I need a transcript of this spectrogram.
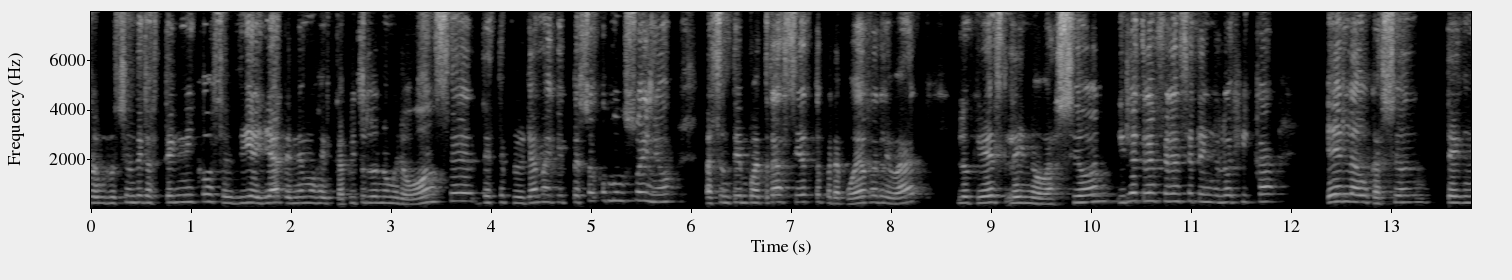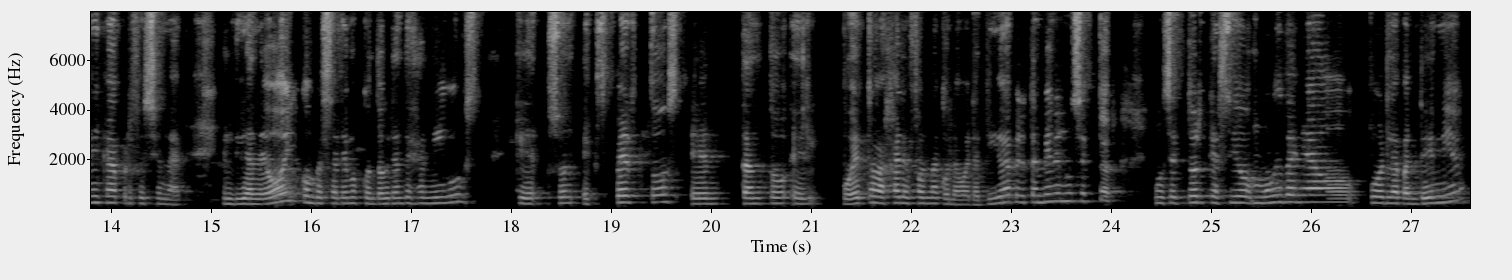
Revolución de los Técnicos. Hoy día ya tenemos el capítulo número 11 de este programa que empezó como un sueño hace un tiempo atrás, ¿cierto? Para poder relevar lo que es la innovación y la transferencia tecnológica en la educación técnica profesional. El día de hoy conversaremos con dos grandes amigos que son expertos en tanto el poder trabajar en forma colaborativa, pero también en un sector, un sector que ha sido muy dañado por la pandemia,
